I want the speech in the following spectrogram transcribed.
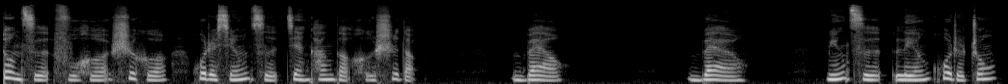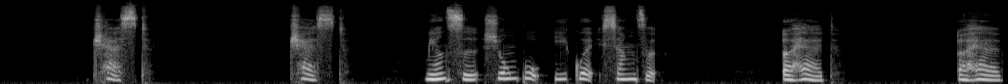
动词符合、适合，或者形容词健康的、合适的；bell。bell，名词铃或者钟。chest，chest，名词胸部、衣柜、箱子。ahead Ahead，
